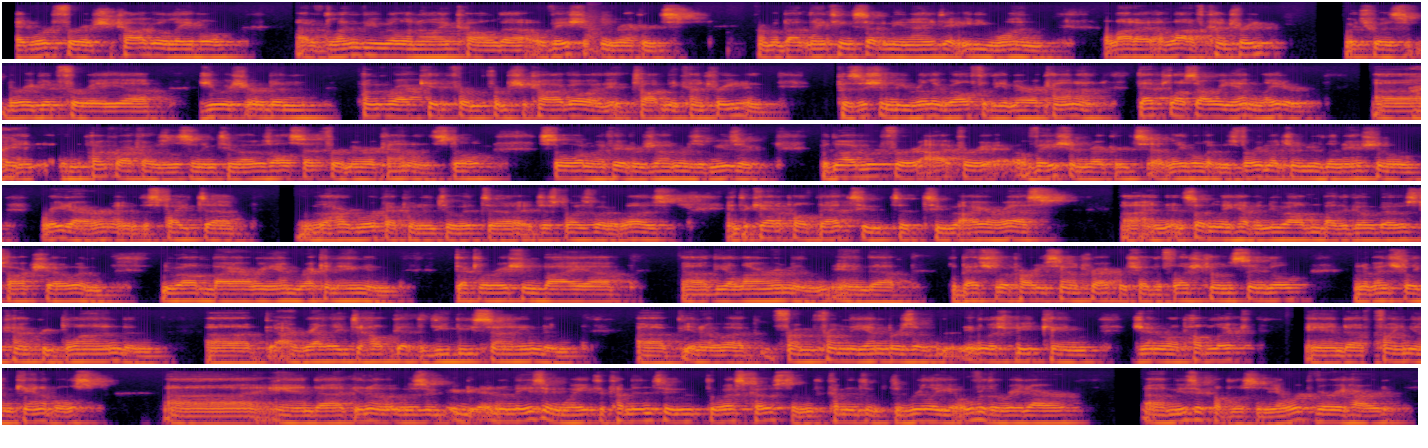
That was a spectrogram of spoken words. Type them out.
I'd worked for a Chicago label out of Glenview, Illinois called uh, Ovation Records from about 1979 to 81. A lot of a lot of country, which was very good for a uh, Jewish urban punk rock kid from from Chicago. and It taught me country and positioned me really well for the Americana. That plus REM later. Uh, right. and, and, the punk rock I was listening to, I was all set for Americana. It's still, still one of my favorite genres of music. But no, I worked for uh, for Ovation Records, a label that was very much under the national radar, and despite uh, the hard work I put into it, uh, it just was what it was. And to catapult that to to, to IRS. Uh, and, and suddenly have a new album by the Go Go's Talk Show and new album by REM Reckoning and Declaration by uh, uh, The Alarm and, and uh, the Bachelor Party soundtrack, which had the Flesh Tone single, and eventually Concrete Blonde. And uh, I rallied to help get the DB signed. And, uh, you know, from, from the embers of English Beat came General Public and Fine Young Cannibals. Uh, and uh, you know, it was a, an amazing way to come into the West Coast and to come into really over the radar uh, music publicity. I worked very hard,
